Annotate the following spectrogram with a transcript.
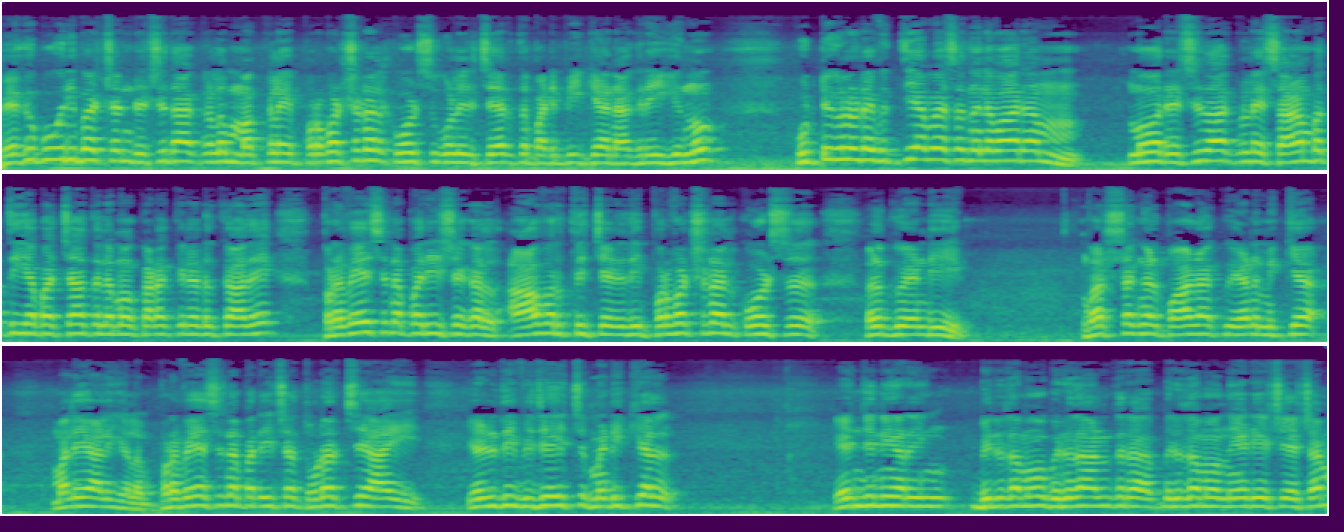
ബഹുഭൂരിപക്ഷം രക്ഷിതാക്കളും മക്കളെ പ്രൊഫഷണൽ കോഴ്സുകളിൽ ചേർത്ത് പഠിപ്പിക്കാൻ ആഗ്രഹിക്കുന്നു. കുട്ടികളുടെ വിദ്യാഭ്യാസ നിലവാരം മോ രക്ഷിതാക്കളുടെ സാമ്പത്തിക പശ്ചാത്തലമോ കണക്കിലെടുക്കാതെ പ്രവേശന പരീക്ഷകൾ ആവർത്തിച്ചെഴുതി പ്രൊഫഷണൽ കോഴ്സുകൾക്ക് വേണ്ടി വർഷങ്ങൾ പാഴാക്കുകയാണ് മിക്ക മലയാളികളും. പ്രവേശന പരീക്ഷ തുടർച്ചയായി എഴുതി വിജയിച്ച് മെഡിക്കൽ എഞ്ചിനീയറിംഗ് ബിരുദമോ ബിരുദാനന്തര ബിരുദമോ നേടിയ ശേഷം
